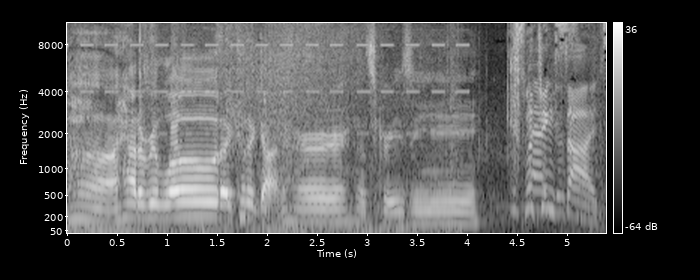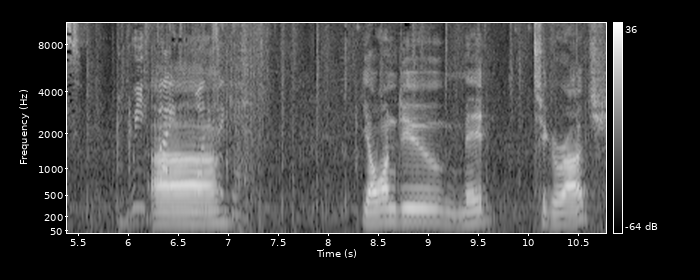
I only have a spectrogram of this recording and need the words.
Ah, I had to reload. I could have gotten her. That's crazy. Switching sides. We fight Uh, once again. Y'all want to do mid to garage?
